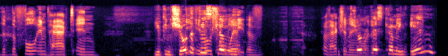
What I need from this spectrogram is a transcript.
the, the full impact and You can show the the fist coming weight of of action show the fist coming in.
